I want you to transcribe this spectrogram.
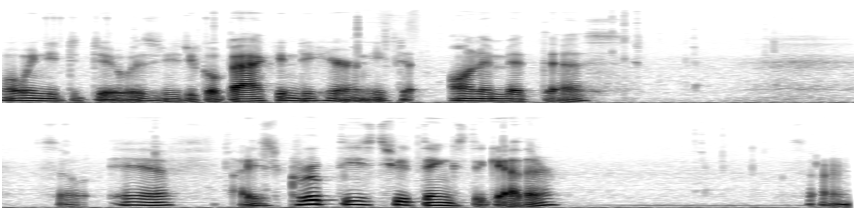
what we need to do is you need to go back into here and need to unemit this. So if I just group these two things together, sorry,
